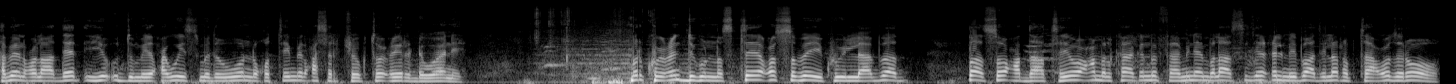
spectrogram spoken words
habeen colaadeed iyo u dumay cawiis madoowo noqotay mid casar joogto ciiri dhowaane. Markuu cindigu nastee cosabey ku ilaabaad baad soo caddaatay oo camalkaagan ma fahminee malaa sidii cilmi baad ila rabtaa cuduroo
